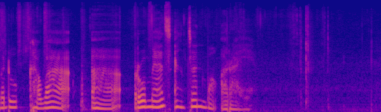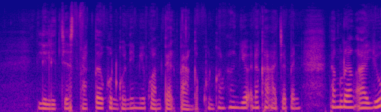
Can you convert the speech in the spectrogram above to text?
มาดูค่ะว่า romance angel บอกอะไร religious factor คนคนนี้มีความแตกต่างกับคุณค่อนข้างเยอะนะคะ อาจจะเป็นทั้งเรื่องอายุ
